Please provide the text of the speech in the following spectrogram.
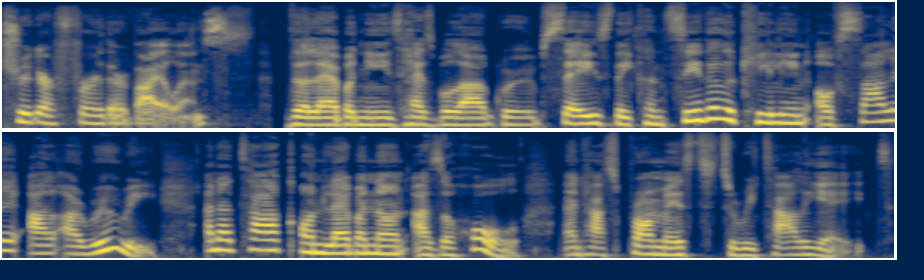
trigger further violence. The Lebanese Hezbollah group says they consider the killing of Saleh al Arouri an attack on Lebanon as a whole and has promised to retaliate.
